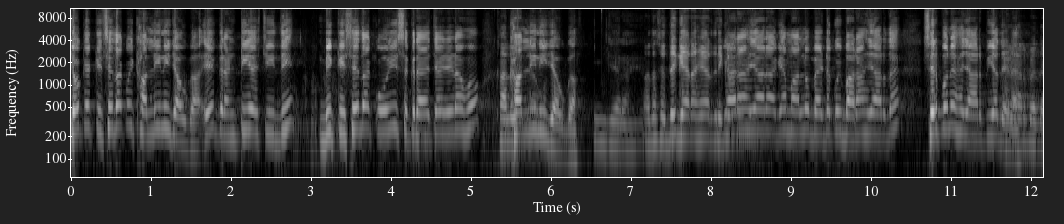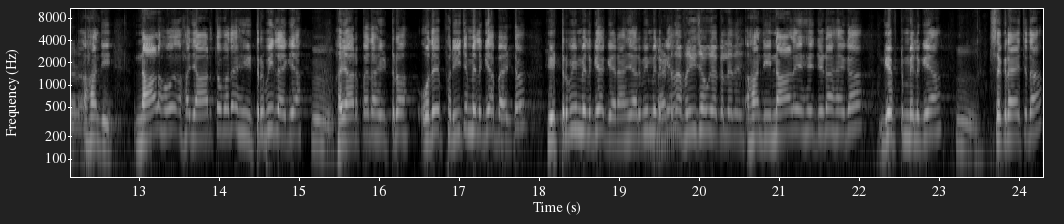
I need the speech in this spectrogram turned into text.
ਕਿਉਂਕਿ ਕਿਸੇ ਦਾ ਕੋਈ ਖਾਲੀ ਨਹੀਂ ਜਾਊਗਾ। ਇਹ ਗਾਰੰਟੀ ਹੈ ਇਸ ਚੀਜ਼ ਦੀ ਵੀ ਕਿਸੇ ਦਾ ਕੋਈ ਸਕ੍ਰੈਚ ਹੈ ਜਿਹੜਾ ਉਹ ਖਾਲੀ ਨਹੀਂ ਜਾਊਗਾ। 11000 ਆ ਤਾਂ ਸਿੱਧੇ 11000 ਦੀ ਨਿਕਲ 11000 ਆ ਗਿਆ ਮੰਨ ਲਓ ਬੈੱਡ ਕੋਈ 12000 ਦਾ ਹੈ, ਸਿਰਫ ਉਹਨੇ 1000 ਰੁਪਿਆ ਦੇਣਾ ਹੈ। ਰੁਪਏ ਦੇਣਾ। ਹਾਂਜੀ ਨਾਲ ਉਹ 1000 ਤੋਂ ਵੱਧ ਹੀਟਰ ਵੀ ਲੈ ਗਿਆ। 1000 ਰੁਪਏ ਦਾ ਹੀਟਰ ਉਹਦੇ ਫ੍ਰੀ ਚ ਮਿਲ ਗਿਆ ਬੈੱਡ ਹੀਟਰ ਵੀ ਮਿਲ ਗਿਆ 11000 ਵੀ ਮਿਲ ਬੈੱਡ ਗਿਆ। ਦਾ ਫ੍ਰੀ ਚ ਹੋ ਗਿਆ ਇਕੱਲੇ ਦੇ। ਹਾਂਜੀ ਨਾਲ ਇਹ ਜਿਹੜਾ ਹੈਗਾ ਗਿਫਟ ਮਿਲ ਗਿਆ। ਸਕ੍ਰੈਚ ਦਾ।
